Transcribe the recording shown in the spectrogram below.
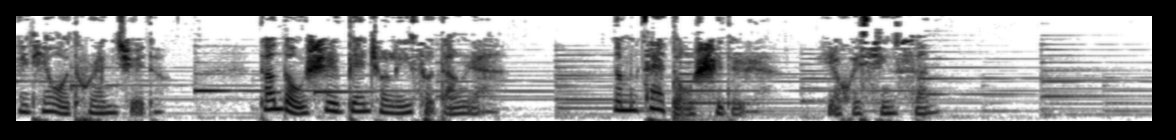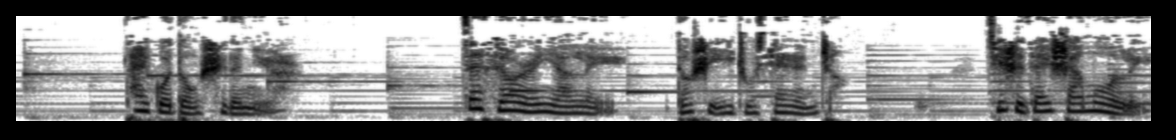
那天我突然觉得，当懂事变成理所当然，那么再懂事的人也会心酸。太过懂事的女儿，在所有人眼里都是一株仙人掌，即使在沙漠里。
